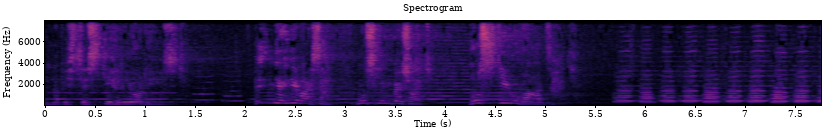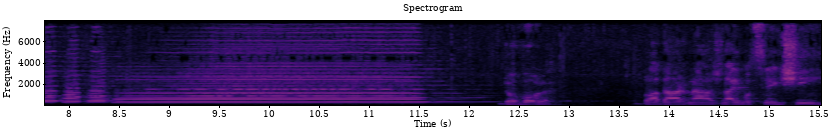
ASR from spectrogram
Len aby ste stihli odísť. Nehnevaj sa, musím bežať. Hosti uvádzať. Dovol, vladár náš najmocnejší,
